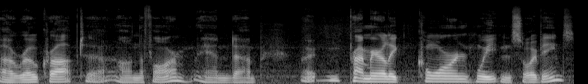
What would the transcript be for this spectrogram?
uh, row cropped uh, on the farm, and um, uh, primarily corn, wheat, and soybeans.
